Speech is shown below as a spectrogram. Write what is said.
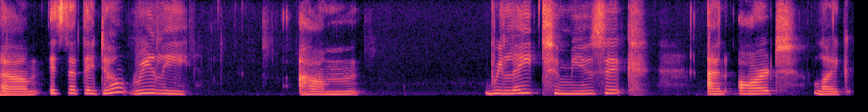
um, is that they don't really um, relate to music and art like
